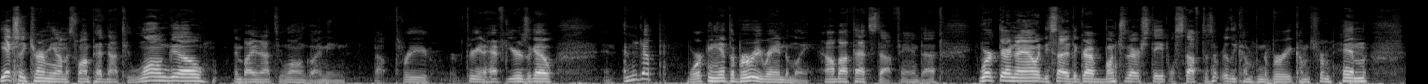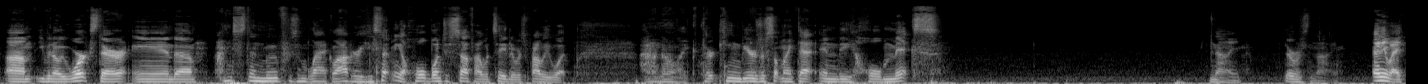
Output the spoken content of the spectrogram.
he actually turned me on to Swamp Head not too long ago, and by not too long ago, I mean about three or three and a half years ago, and ended up working at the brewery randomly. How about that stuff? And uh, worked there now. He decided to grab a bunch of their staple stuff. Doesn't really come from the brewery, comes from him, um, even though he works there. And uh, I'm just in mood for some black lager. He sent me a whole bunch of stuff. I would say there was probably what I don't know, like 13 beers or something like that in the whole mix. Nine. There was nine. Anyway,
